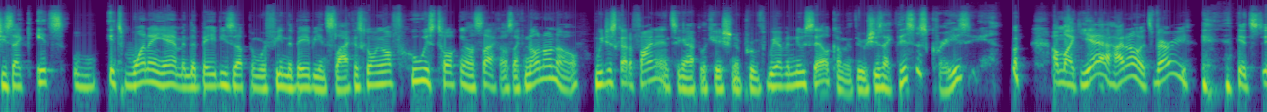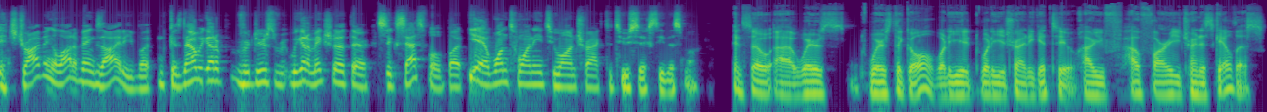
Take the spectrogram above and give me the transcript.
She's like, it's it's 1 a.m. and the baby's up and we're feeding the baby and Slack is going off. Who is talking on Slack? I was like, no, no, no. We just got a financing application approved. We have a new sale coming through. She's like, this is crazy. I'm like, yeah, I know. It's very, it's it's driving a lot of anxiety, but because now we got to reduce, we got to make sure that they're successful. But yeah, 120 to on track to 260 this month. And so, uh, where's where's the goal? What are you what are you trying to get to? How you how far are you trying to scale this?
